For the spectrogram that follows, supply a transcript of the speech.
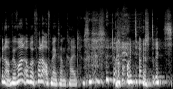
Genau, wir wollen eure volle Aufmerksamkeit. Unterm Strich.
